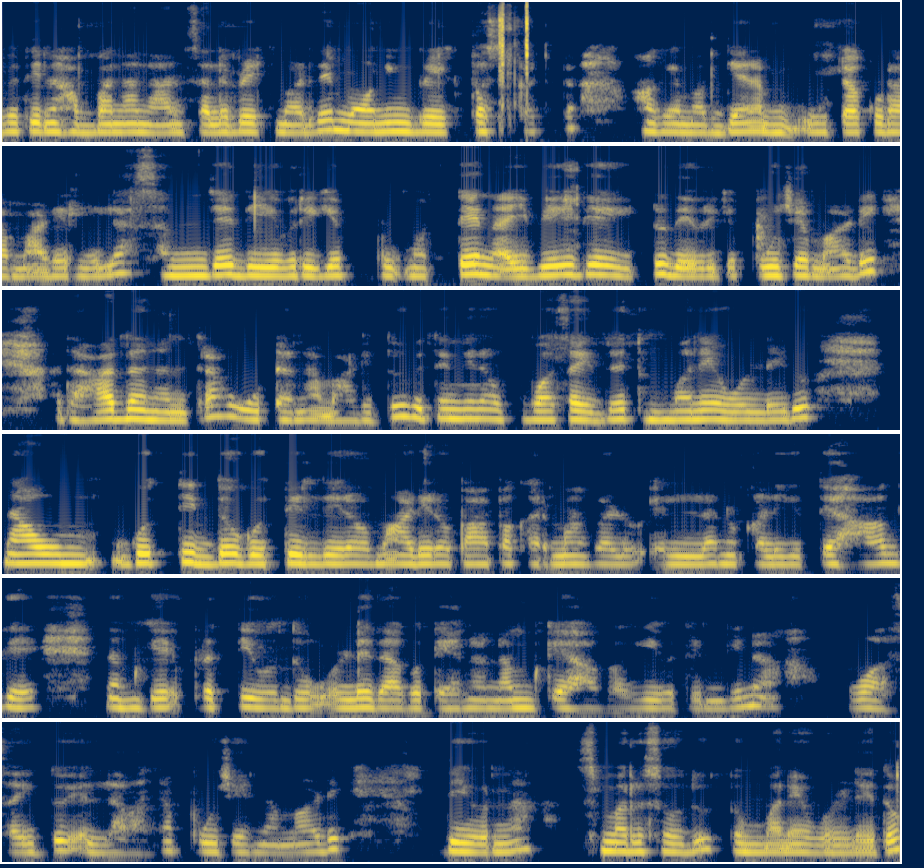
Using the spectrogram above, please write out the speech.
ಇವತ್ತಿನ ಹಬ್ಬನ ನಾನು ಸೆಲೆಬ್ರೇಟ್ ಮಾಡಿದೆ. ಮಾರ್ನಿಂಗ್ ಬ್ರೇಕ್ಫಾಸ್ಟ್ ಕಟ್ ಹಾಗೆ ಮಧ್ಯಾಹ್ನ ಊಟ ಕೂಡ ಮಾಡಿರಲಿಲ್ಲ. ಸಂಜೆ ದೇವರಿಗೆ ಮತ್ತೆ ನೈವೇದ್ಯ ಇಟ್ಟು ದೇವರಿಗೆ ಪೂಜೆ ಮಾಡಿ, ಅದಾದ ನಂತರ ಊಟನ ಮಾಡಿದ್ದು. ಇವತ್ತಿನ ದಿನ ಉಪವಾಸ ಇದ್ದರೆ ತುಂಬಾ ಒಳ್ಳೆಯದು ನಾವು ಗೊತ್ತಿದ್ದೋ ಗೊತ್ತಿಲ್ಲದಿರೋ ಮಾಡಿರೋ ಪಾಪ ಕರ್ಮಗಳು ಎಲ್ಲನೂ ಕಳೆಯುತ್ತೆ. ಹಾಗೆ ನಮಗೆ ಪ್ರತಿಯೊಂದು ಒಳ್ಳೆಯದಾಗುತ್ತೆ ಅನ್ನೋ ನಂಬಿಕೆ. ಹಾಗಾಗಿ ಇವತ್ತಿನ ದಿನ ಉಪವಾಸ ಇದ್ದು ಎಲ್ಲವನ್ನ ಪೂಜೆಯನ್ನು ಮಾಡಿ ದೇವ್ರನ್ನ ಸ್ಮರಿಸೋದು ತುಂಬಾ ಒಳ್ಳೆಯದು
